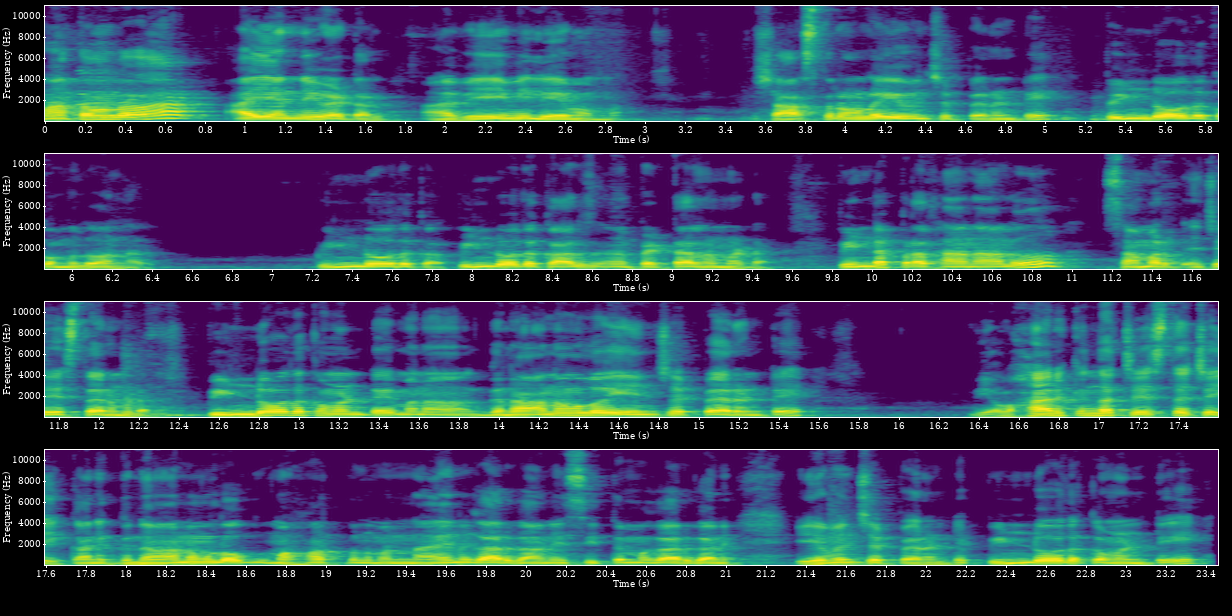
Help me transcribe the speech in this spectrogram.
మతంలో అవన్నీ పెట్టాలి. అవేమీ లేవమ్మా. శాస్త్రంలో ఏమని చెప్పారంటే పిండోదకములు అన్నారు. పిండోదక పిండోదకాలు పెట్టాలన్నమాట. పిండ ప్రధానాలు సమర్ప చేస్తారన్నమాట. పిండోదకం అంటే మన జ్ఞానంలో ఏం చెప్పారంటే వ్యవహారికంగా చేస్తే చెయ్యి కానీ జ్ఞానంలో మహాత్ములు మన నాయనగారు కానీ సీతమ్మ గారు కానీ ఏమని చెప్పారంటే పిండోదకం అంటే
